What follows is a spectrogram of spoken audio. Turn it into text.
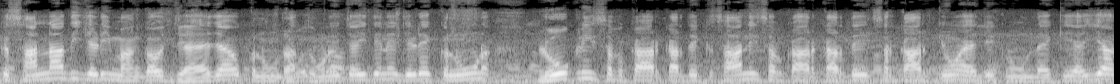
ਕਿਸਾਨਾਂ ਦੀ ਜਿਹੜੀ ਮੰਗ ਆ ਉਹ ਜਾਇਜ਼ ਆ ਉਹ ਕਾਨੂੰਨ ਰੱਦ ਹੋਣੇ ਚਾਹੀਦੇ ਨੇ। ਜਿਹੜੇ ਕਾਨੂੰਨ ਲੋਕ ਨਹੀਂ ਸਵੀਕਾਰ ਕਰਦੇ ਕਿਸਾਨ ਨਹੀਂ ਸਵੀਕਾਰ ਕਰਦੇ ਸਰਕਾਰ ਕਿਉਂ ਇਹੋ ਜਿਹੇ ਕਾਨੂੰਨ ਲੈ ਕੇ ਆਈ ਆ?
